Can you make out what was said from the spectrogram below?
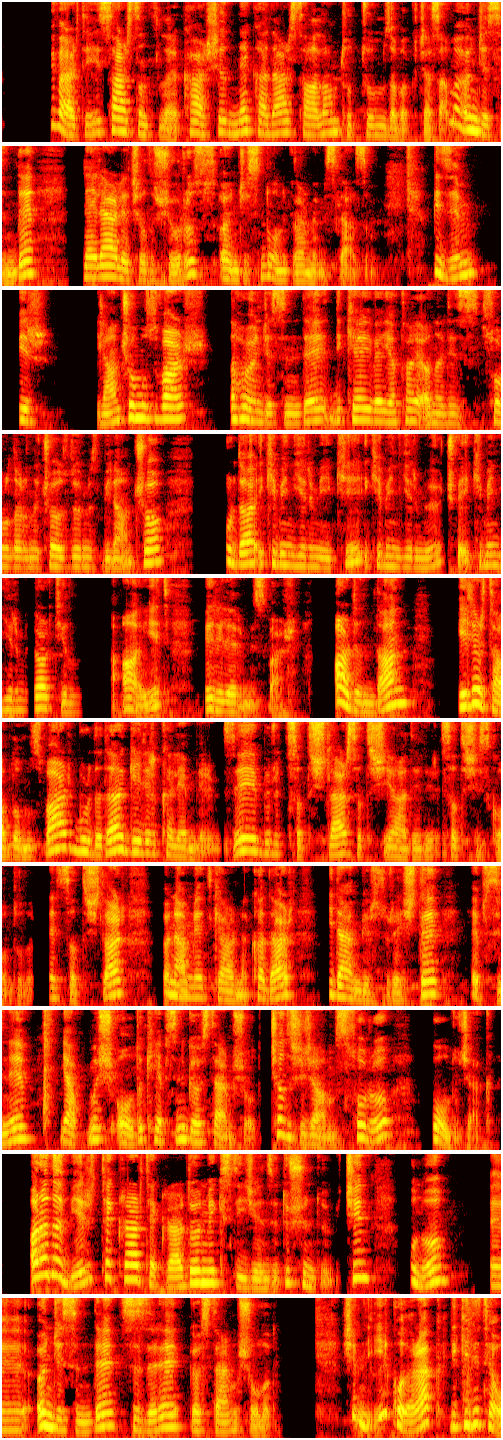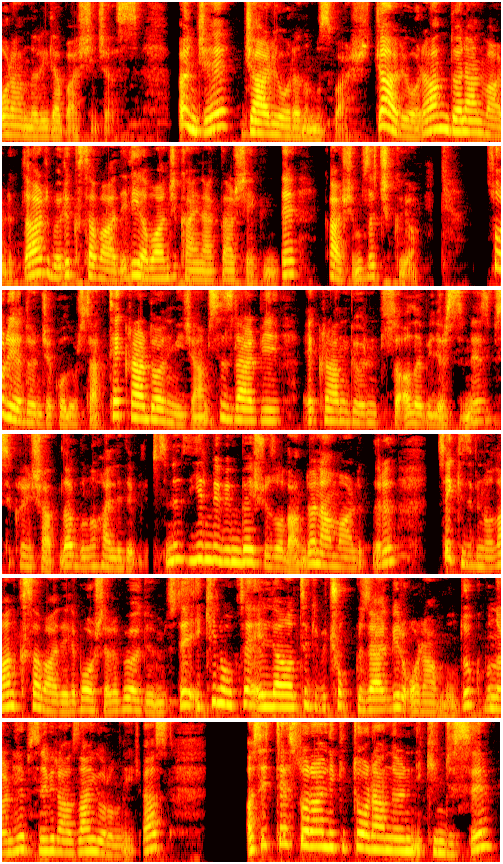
Güverteyi sarsıntılara karşı ne kadar sağlam tuttuğumuza bakacağız. Ama öncesinde nelerle çalışıyoruz? Öncesinde onu görmemiz lazım. Bizim bir bilançomuz var. Daha öncesinde dikey ve yatay analiz sorularını çözdüğümüz bilanço. Burada 2022, 2023 ve 2024 yılına ait verilerimiz var. Ardından gelir tablomuz var. Burada da gelir kalemlerimizi, brüt satışlar, satış iadeleri, satış iskontoları, net satışlar, dönem net karına kadar giden bir süreçte hepsini yapmış olduk, hepsini göstermiş olduk. Çalışacağımız soru bu olacak. Arada bir tekrar tekrar dönmek isteyeceğinizi düşündüğüm için bunu e, öncesinde sizlere göstermiş olalım. Şimdi ilk olarak likidite oranlarıyla başlayacağız. Önce cari oranımız var. Cari oran dönen varlıklar böyle kısa vadeli yabancı kaynaklar şeklinde karşımıza çıkıyor. Soruya dönecek olursak tekrar dönmeyeceğim. Sizler bir ekran görüntüsü alabilirsiniz. Bir screenshotla bunu halledebilirsiniz. 20.500 olan dönem varlıkları 8000 olan kısa vadeli borçlara böldüğümüzde 2.56 gibi çok güzel bir oran bulduk. Bunların hepsini birazdan yorumlayacağız. Asit test oran likidite oranlarının ikincisi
